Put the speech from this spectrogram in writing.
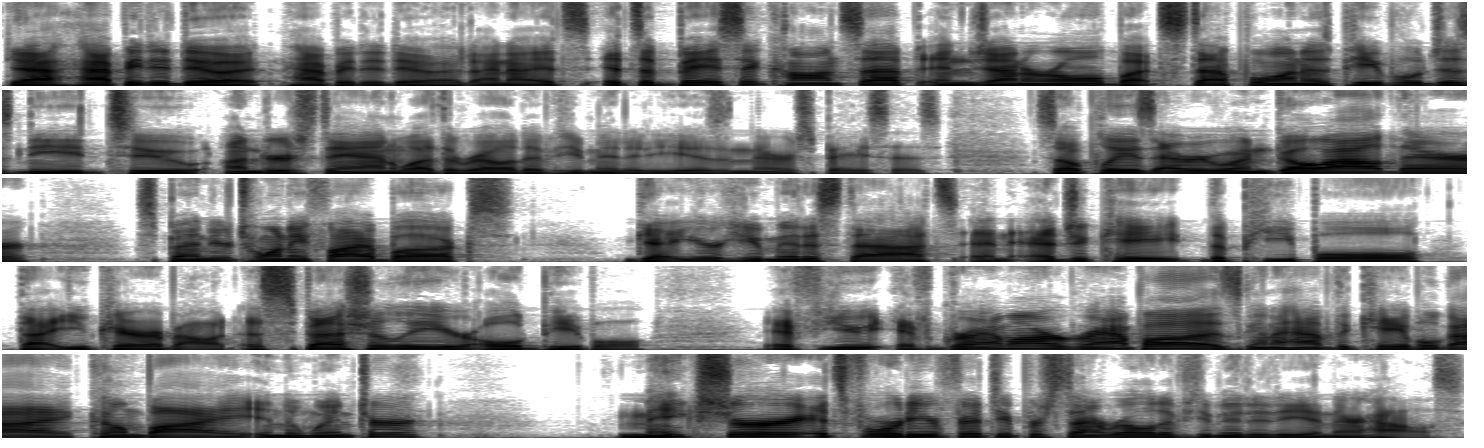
Yeah, happy to do it. Happy to do it. I know it's it's a basic concept in general, but step one is people just need to understand what the relative humidity is in their spaces. So please, everyone, go out there, spend your twenty five bucks, get your humidistats, and educate the people that you care about, especially your old people. If you if grandma or grandpa is gonna have the cable guy come by in the winter, make sure it's forty or fifty percent relative humidity in their house.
